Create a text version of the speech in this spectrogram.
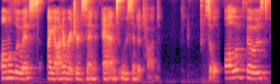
Alma Lewis, Iona Richardson, and Lucinda Todd. So all of those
